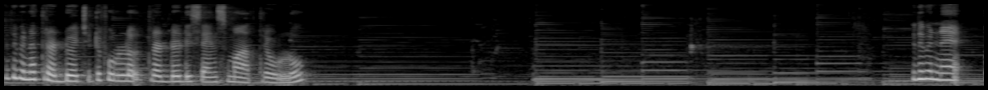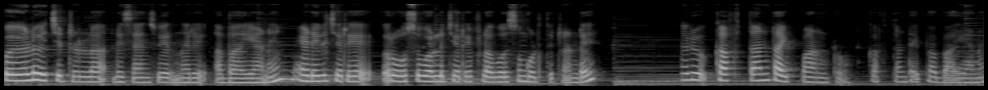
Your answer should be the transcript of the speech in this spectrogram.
ഇത് പിന്നെ ത്രെഡ് വെച്ചിട്ട് ഫുള്ള് ത്രെഡ് ഡിസൈൻസ് മാത്രമേ ഉള്ളൂ. ഇത് പിന്നെ പേൾ വെച്ചിട്ടുള്ള ഡിസൈൻസ് വരുന്നൊരു അബായാണ്. ഇടയിൽ ചെറിയ റോസ് പോലുള്ള ചെറിയ ഫ്ലവേഴ്സും കൊടുത്തിട്ടുണ്ട്. ഒരു കഫ്താൻ ടൈപ്പാണ് കേട്ടോ കഫ്താൻ ടൈപ്പ് അബായാണ്.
